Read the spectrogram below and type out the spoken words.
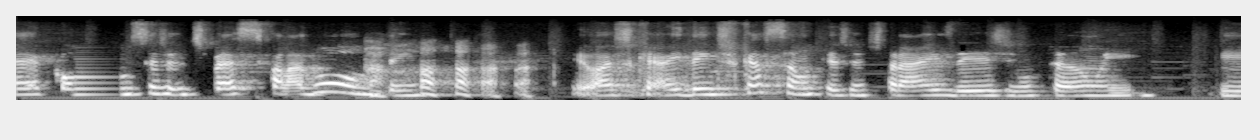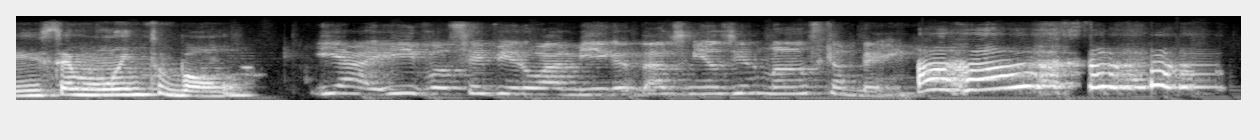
é como se a gente tivesse falado ontem. Eu acho que é a identificação que a gente traz desde então e, e isso é muito bom. E aí você virou amiga das minhas irmãs também. Aham!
